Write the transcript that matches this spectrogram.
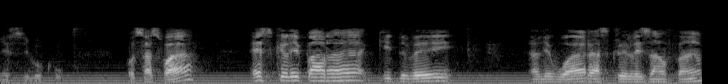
Merci beaucoup. Pour s'asseoir. Est-ce que les parents qui devaient aller voir, inscrire les enfants,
